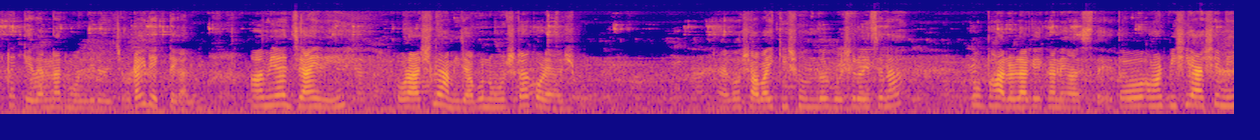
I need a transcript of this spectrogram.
একটা কেদারনাথ মন্দির হয়েছে ওটাই দেখতে গেলাম। আমি আর যাইনি, ওরা আসলে আমি যাব, নমস্কার করে আসব। দেখো সবাই কি সুন্দর বসে রয়েছে না, খুব ভালো লাগে এখানে আসতে। তো আমার পিসি আসেনি,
